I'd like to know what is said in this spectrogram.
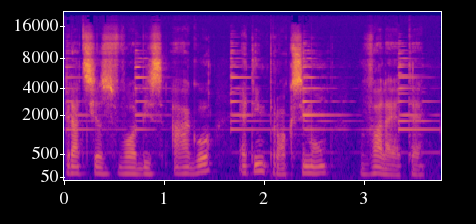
Gratias vobis ago et in proximum valete.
